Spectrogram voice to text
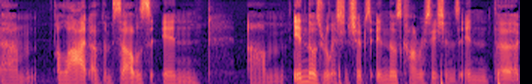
um, a lot of themselves in um, in those relationships, in those conversations, in the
